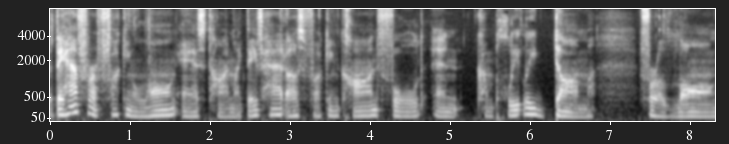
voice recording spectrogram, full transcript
But they have for a fucking long ass time. Like they've had us fucking conned, fooled, and completely dumb for a long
